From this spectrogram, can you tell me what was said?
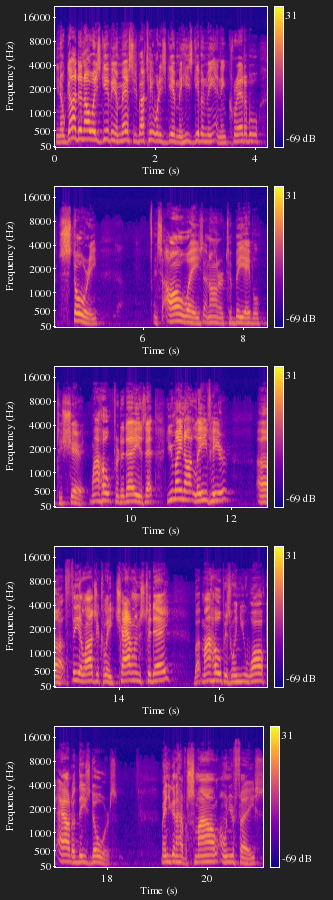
You know, God doesn't always give me a message, but I'll tell you what He's given me. He's given me an incredible story. It's always an honor to be able to share it. My hope for today is that you may not leave here uh, theologically challenged today, but my hope is when you walk out of these doors, man, you're going to have a smile on your face.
